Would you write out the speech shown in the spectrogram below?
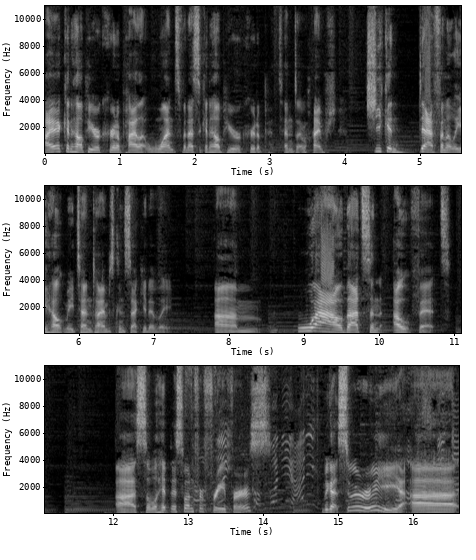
Aya can help you recruit a pilot once. Vanessa can help you recruit a 10 times. She can definitely help me 10 times consecutively. Um, wow, that's an outfit. Uh, so we'll hit this one for free first. We got Suirui. Uh,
